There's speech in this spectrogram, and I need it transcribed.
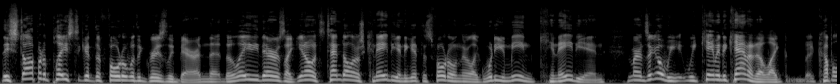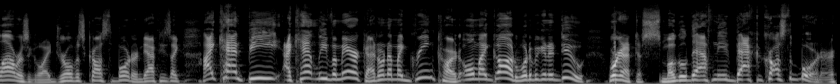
they stop at a place to get the photo with a grizzly bear. And the, the lady there is like, you know, it's ten dollars Canadian to get this photo. And they're like, what do you mean Canadian? And like, oh, we, we came into Canada like a couple hours ago. I drove us across the border. And Daphne's like, I can't be, I can't leave America. I don't have my green card. Oh my God, what are we gonna do? We're gonna have to smuggle Daphne back across the border.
